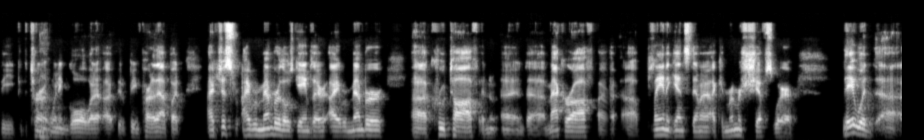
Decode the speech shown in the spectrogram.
the, the tournament winning goal, what uh, being part of that. But I just I remember those games. I I remember uh, Krutov and and uh, Makarov uh, uh, playing against them. I, I, can remember shifts where they would uh,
